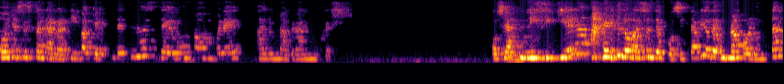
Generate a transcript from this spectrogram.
oyes esta narrativa que detrás de un hombre hay una gran mujer? O sea, ni siquiera a él lo hacen depositario de una voluntad,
